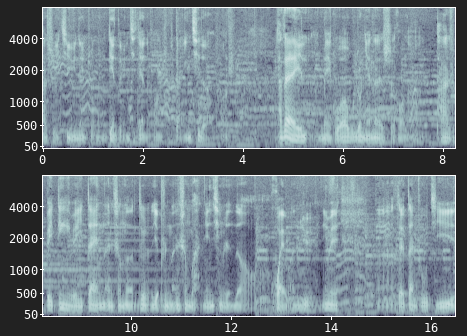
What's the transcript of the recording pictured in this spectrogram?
它是基于那种电子元器件的方式，感应器的方式。它在美国五六年代的时候呢，它是被定义为一代男生的，就是也不是男生吧，年轻人的坏玩具。因为，呃，在弹珠机，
